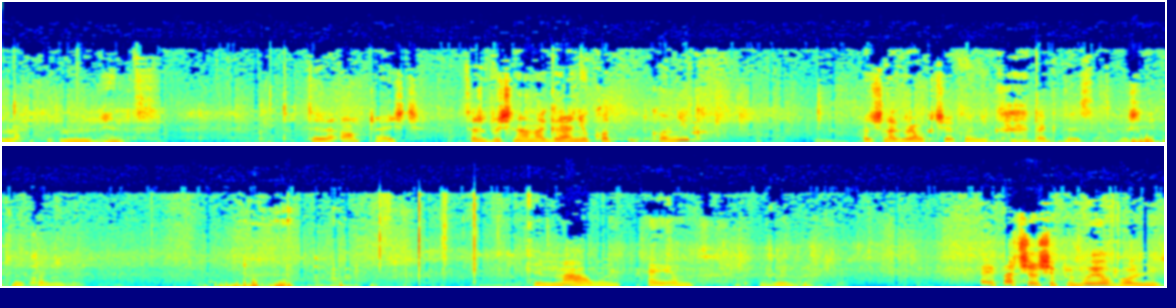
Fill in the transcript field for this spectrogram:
No, mm, więc tyle. O, cześć. Chcesz być na nagraniu, ko konik? Chodź, nagram cię, konik. Tak, to jest właśnie ten konik. Ty mały. Ej, on... Ej, patrz, on się próbuje uwolnić.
